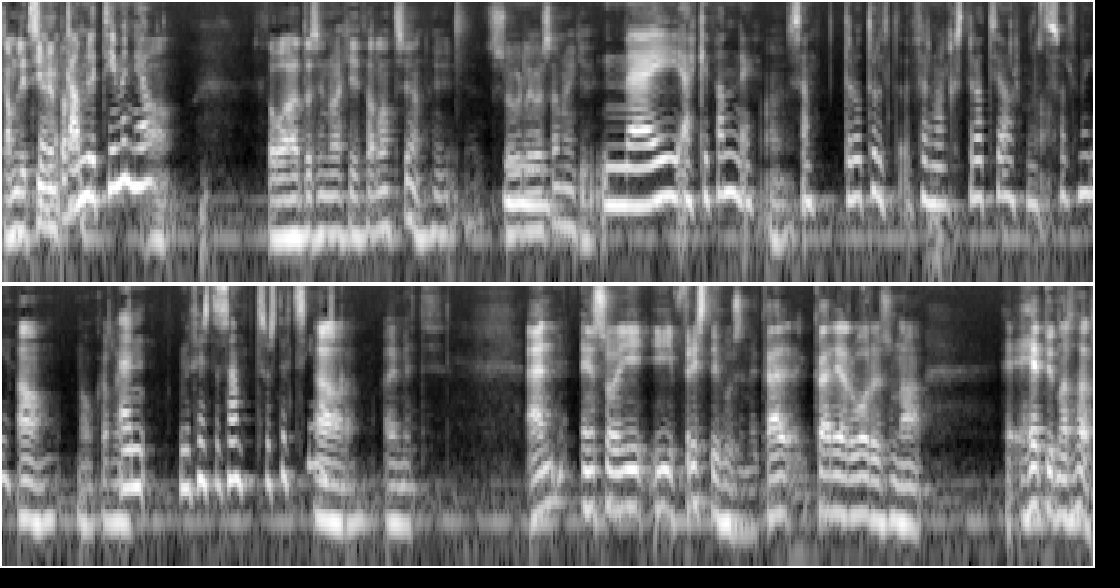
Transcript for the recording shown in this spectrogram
gamli tíminn bara. gamli tíminn, já. Þó að þetta sé nú ekki það langt síðan í sögulega Mm. samhengi. Nei, ekki þannig. Samt er ótrúld fyrir nálgast 30 ár mér finnst það svolítið mikið. Já, en mér finnst það samt svo stutt síðan já, sko. einmitt. En eins og í, í fristihúsinu hver, hverjar voru svona he- hetjurnar þar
